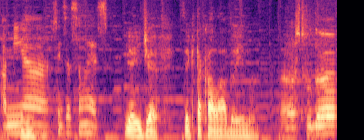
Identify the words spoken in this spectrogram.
A minha sensação é essa. E aí, Jeff? Você que tá calado aí, mano. Acho que da.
